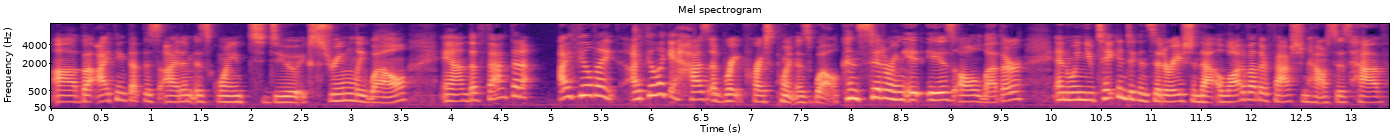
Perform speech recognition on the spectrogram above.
Uh, but I think that this item is going to do extremely well. And the fact that I feel like I feel like it has a great price point as well, considering it is all leather. And when you take into consideration that a lot of other fashion houses have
